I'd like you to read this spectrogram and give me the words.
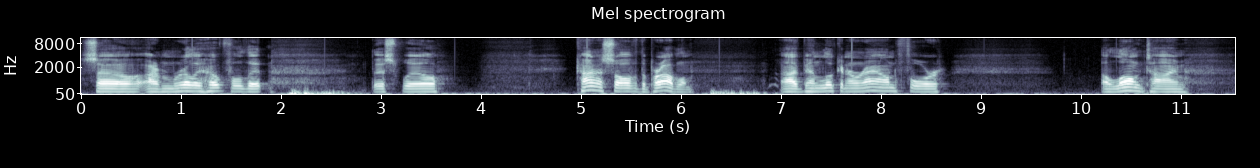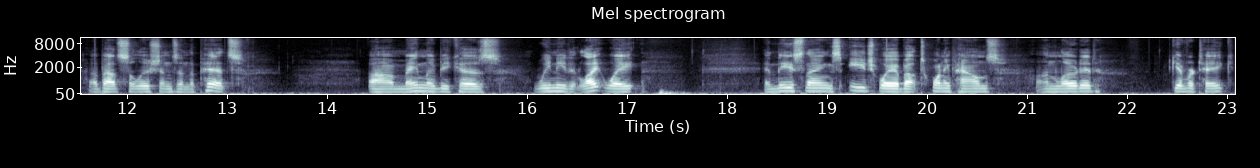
So I'm really hopeful that this will kind of solve the problem. I've been looking around for a long time about solutions in the pits, um, mainly because we need it lightweight, and these things each weigh about 20 pounds unloaded, give or take.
